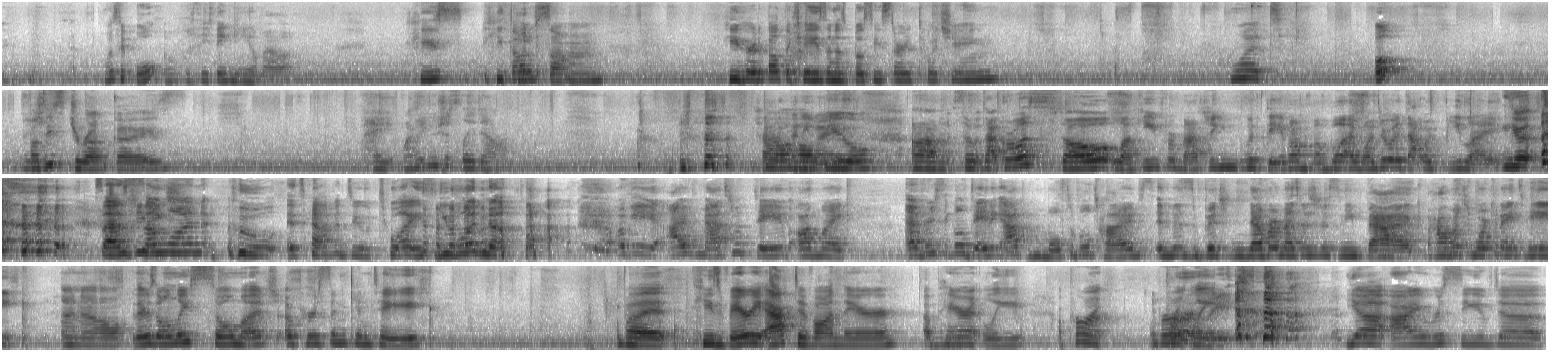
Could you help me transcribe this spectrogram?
Was it? Oh, What was he thinking about? He's he thought He- of something. He heard about the K's and his pussy started twitching. What? Oh, Fozzie's drunk, guys. Hey, why don't you just lay down? I'll help you. Um, so that girl is so lucky for matching with Dave on Bumble. I wonder what that would be like. Yeah. so as She someone who it's happened to twice, you would know. okay, I've matched with Dave on like every single dating app multiple times, and this bitch never messages me back. How much more can I take? I know. There's only so much a person can take. But he's very active on there, apparently. Apparent, apparently. Yeah, I received a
